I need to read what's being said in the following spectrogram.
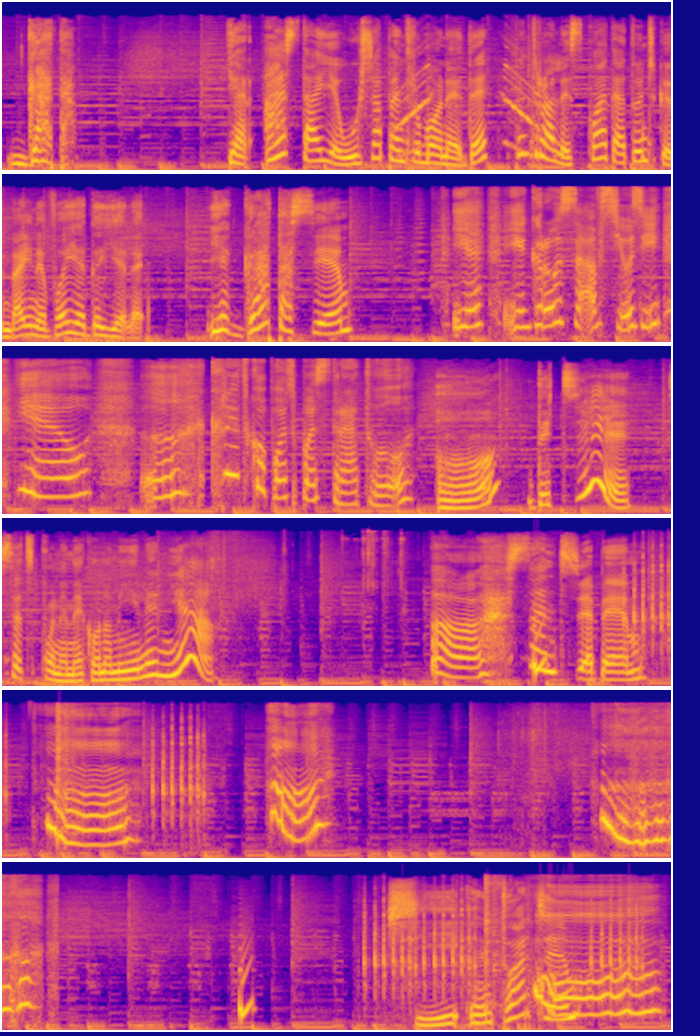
Gata! Iar asta e ușa pentru monede pentru a le scoate atunci când ai nevoie de ele E gata, Sam! E, e grozav, Suzy Eu uh, cred că o poți păstra tu A? De ce? Să-ți punem economiile în ea ah, Să începem uh. Uh. Și întoarcem. Uh.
